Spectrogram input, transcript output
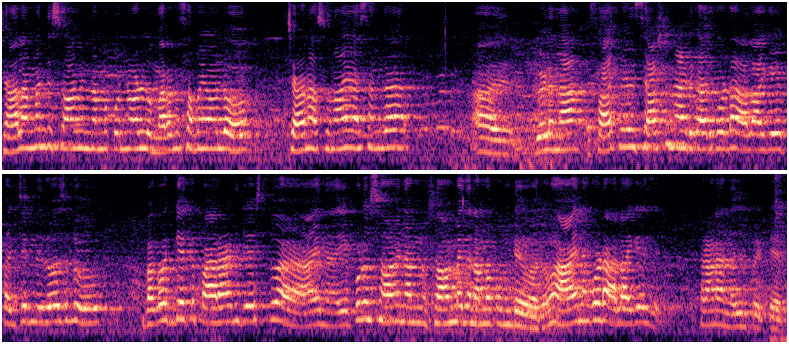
చాలామంది స్వామిని నమ్ముకున్న వాళ్ళు మరణ సమయంలో చాలా సునాయాసంగా వీళ్ళ నా సాకినేని శాసనాయుడు గారు కూడా అలాగే పద్దెనిమిది రోజులు భగవద్గీత పారాయణ చేస్తూ ఆయన ఎప్పుడూ స్వామి నమ్మ స్వామి మీద నమ్మకం ఉండేవారు. ఆయన కూడా అలాగే ప్రాణాన్ని వదిలిపెట్టారు.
